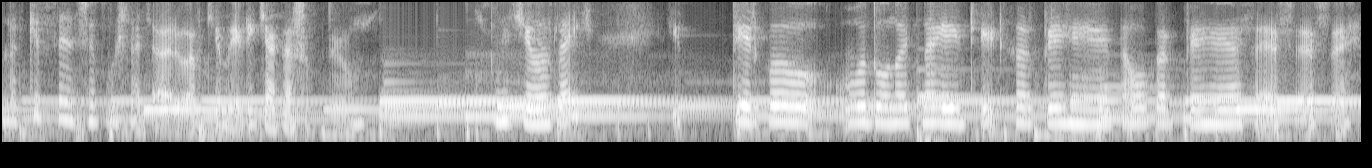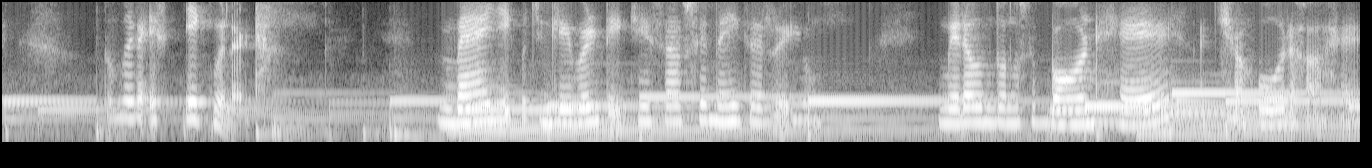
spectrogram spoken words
मतलब किस सेंस में पूछना चाह रहे हो आप कि मेरे लिए क्या कर सकते हो? शी वॉज़ लाइक कि तेरे को वो दोनों इतना इरिटेट करते हैं इतना वो करते हैं ऐसे ऐसे ऐसे। तो मैं एक, एक मिनट मैं ये कुछ गिव टेक के हिसाब से नहीं कर रही हूँ। मेरा उन दोनों से बॉन्ड है अच्छा हो रहा है।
